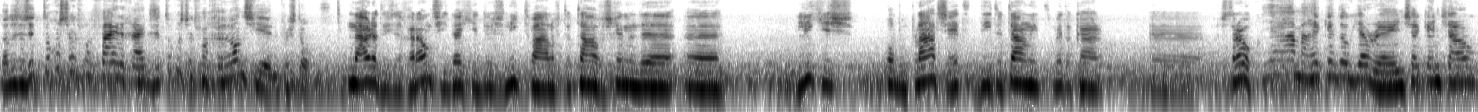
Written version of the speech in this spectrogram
Dat is, er zit toch een soort van veiligheid, er zit toch een soort van garantie in verstopt. Nou, dat is de garantie dat je dus niet twaalf totaal verschillende eh, liedjes op een plaat zet die totaal niet met elkaar eh, stroken. Ja, maar hij kent ook jouw range, hij kent jouw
